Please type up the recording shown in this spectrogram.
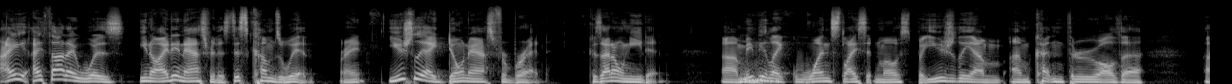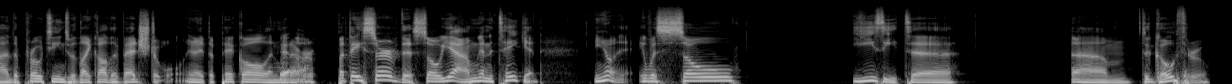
I I thought I was, you know, I didn't ask for this. This comes with, right? Usually I don't ask for bread because I don't need it. Uh, maybe like one slice at most, but usually I'm I'm cutting through all the uh, the proteins with like all the vegetable, you know, like the pickle and Yeah. whatever. But they serve this, so yeah, I'm gonna take it. You know, it was so easy to um to go through.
